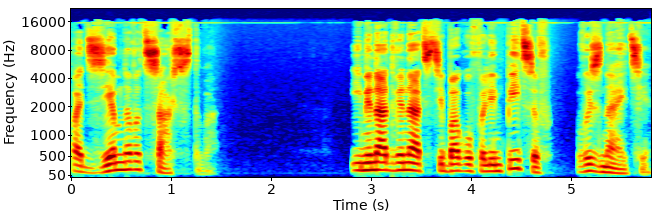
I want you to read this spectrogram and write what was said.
подземного царства. Имена 12 богов-олимпийцев вы знаете.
